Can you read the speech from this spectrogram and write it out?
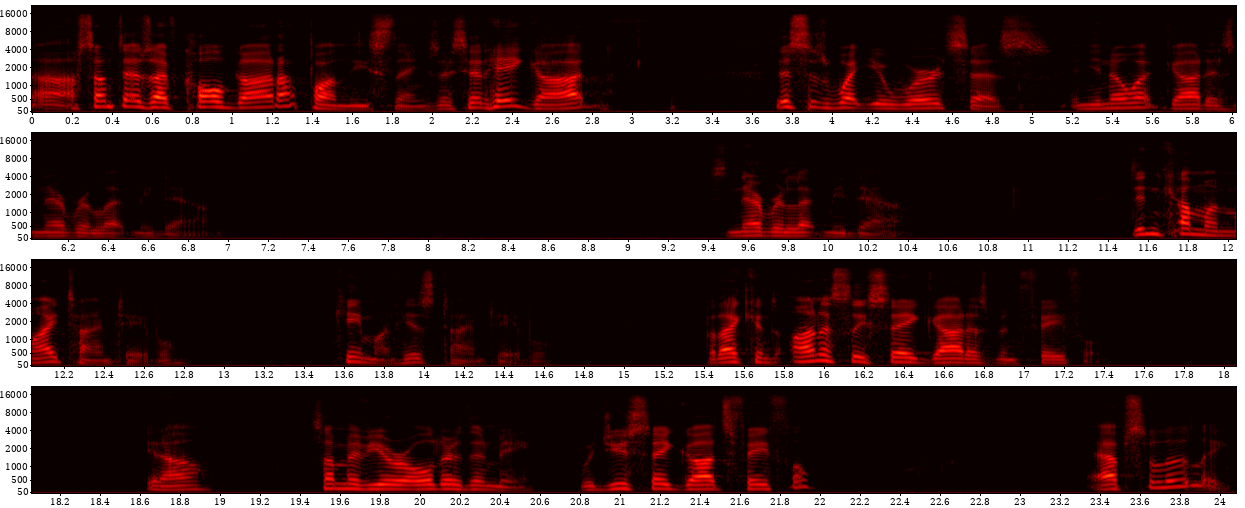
Uh, sometimes I've called God up on these things. I said, Hey, God, this is what your word says. And you know what? God has never let me down. He's never let me down. Didn't come on my timetable, came on his timetable. But I can honestly say God has been faithful. You know, some of you are older than me. Would you say God's faithful? Absolutely.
